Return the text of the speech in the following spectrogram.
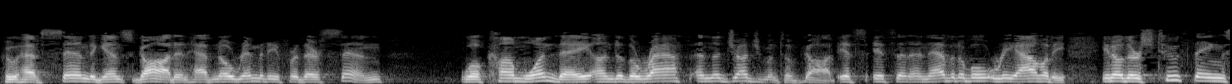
who have sinned against God and have no remedy for their sin will come one day under the wrath and the judgment of God. It's, it's an inevitable reality. You know, there's two things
